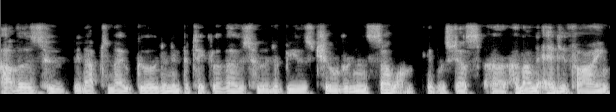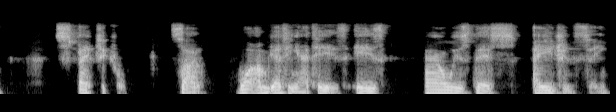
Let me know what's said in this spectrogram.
others who've been up to no good, and in particular those who had abused children and so on. It was just uh, an unedifying spectacle. So, what I'm getting at is, is how is this agency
